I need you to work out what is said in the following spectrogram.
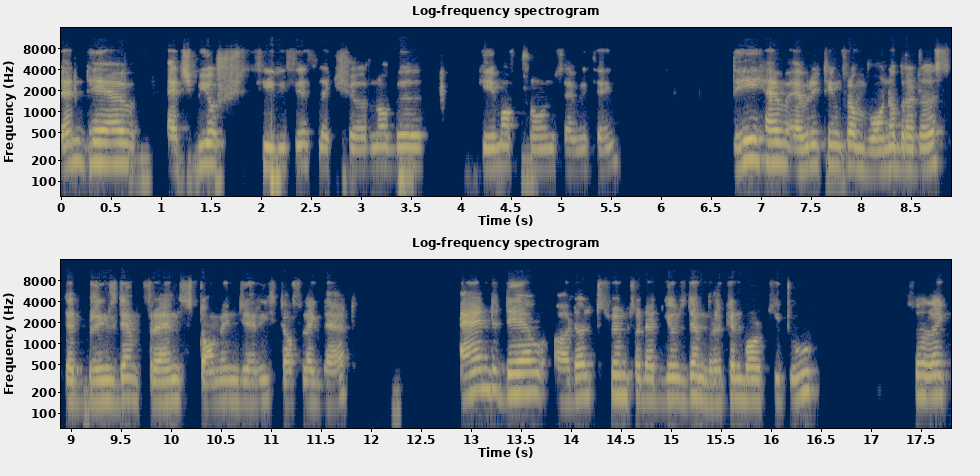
then they have HBO series like Chernobyl, Game of Thrones, everything. They have everything from Warner Brothers that brings them Friends, Tom and Jerry, stuff like that. And they have Adult Swim, so that gives them Rick and Morty too. So like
